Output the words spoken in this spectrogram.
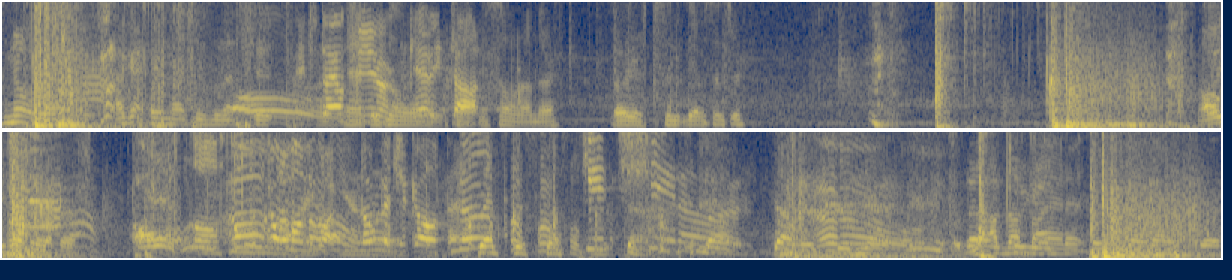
No, man. I got hair markers with that Oh. It's down Yeah, to there's you. another Get one it trapped done. Somewhere around there. Throw your. Do you have a sensor? Oh, up there. Oh, Got him on the ropes. Don't let your guard down. That's disgusting. get shit on! no, that was there's no. That no, was I'm not buying good. it. No, that was good.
